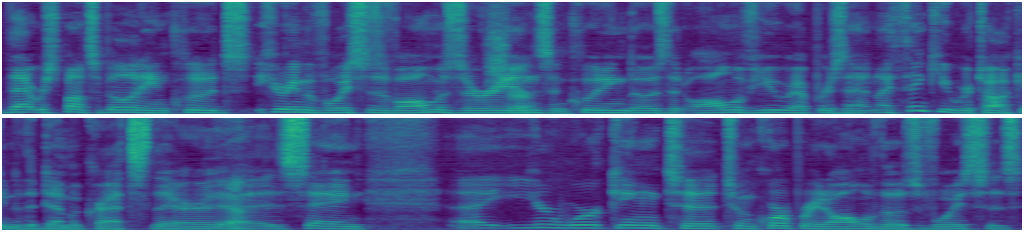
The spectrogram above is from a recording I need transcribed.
that responsibility includes hearing the voices of all Missourians, Sure. including those that all of you represent. And I think you were talking to the Democrats there, Yeah. uh, saying uh, you're working to, to incorporate all of those voices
